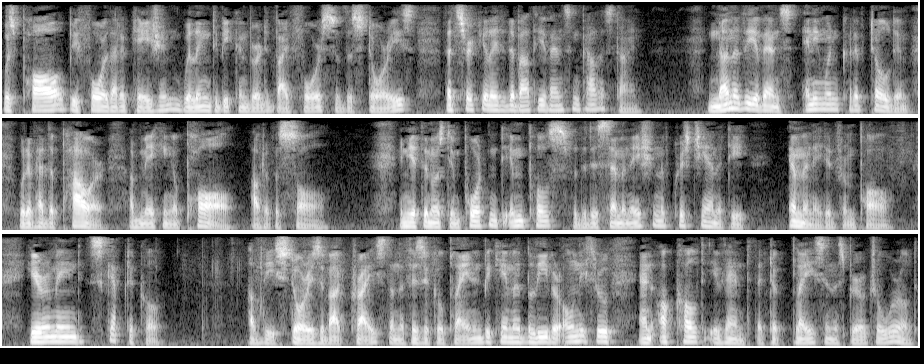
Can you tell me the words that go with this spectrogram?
Was Paul, before that occasion, willing to be converted by force of the stories that circulated about the events in Palestine? None of the events anyone could have told him would have had the power of making a Paul out of a Saul. And yet the most important impulse for the dissemination of Christianity emanated from Paul. He remained skeptical of these stories about Christ on the physical plane and became a believer only through an occult event that took place in the spiritual world.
